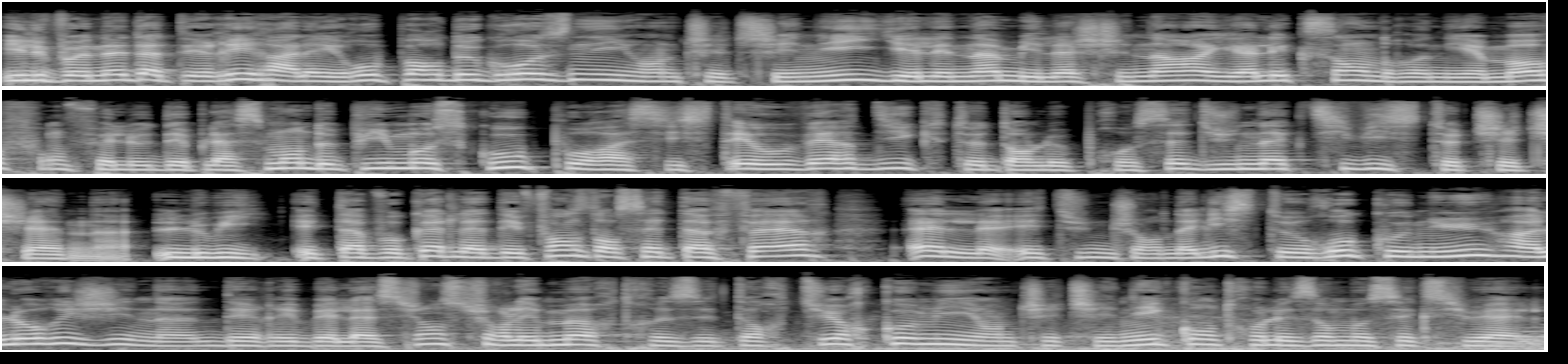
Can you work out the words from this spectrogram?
Ils venaient d'atterrir à l'aéroport de Grozny en Tchétchénie. Yelena Milachina et Alexandre Niemov ont fait le déplacement depuis Moscou pour assister au verdict dans le procès d'une activiste tchétchène. Lui est avocat de la défense dans cette affaire. Elle est une journaliste reconnue à l'origine des révélations sur les meurtres et tortures commis en Tchétchénie contre les homosexuels.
